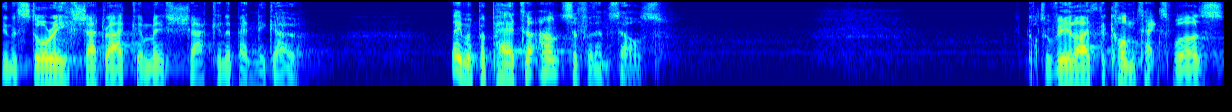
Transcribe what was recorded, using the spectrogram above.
In the story, Shadrach and Meshach and Abednego, they were prepared to answer for themselves. Got to realize the context was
